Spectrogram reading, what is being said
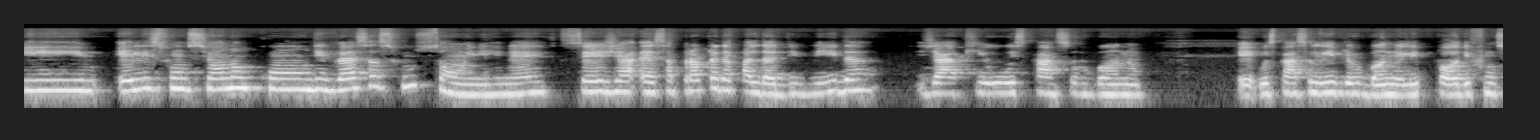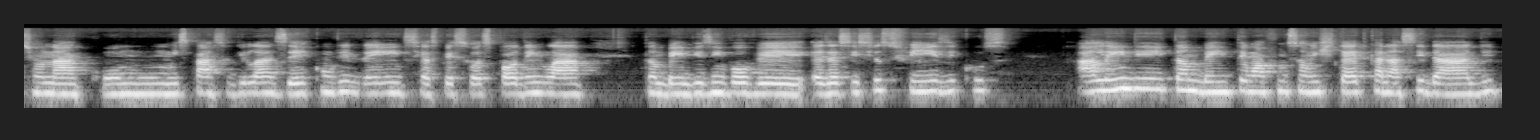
e eles funcionam com diversas funções, né? Seja essa própria da qualidade de vida, já que o espaço urbano, eh, o espaço livre urbano, ele pode funcionar como um espaço de lazer, convivência, as pessoas podem lá também desenvolver exercícios físicos, além de também ter uma função estética na cidade,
